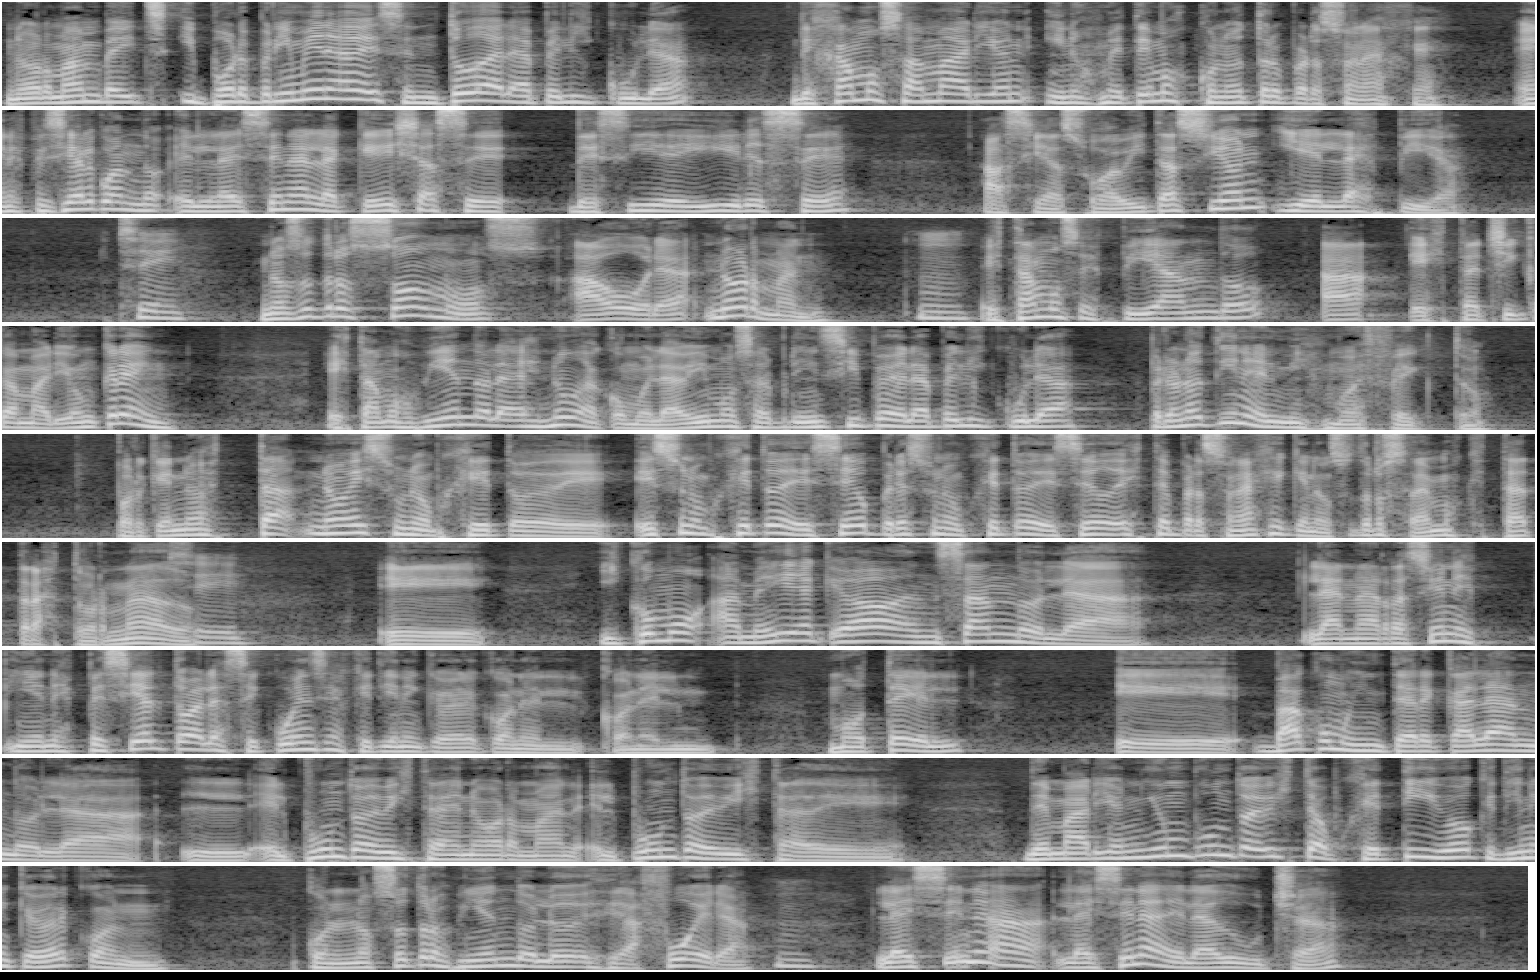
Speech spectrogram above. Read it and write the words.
Norman Bates, y por primera vez en toda la película dejamos a Marion y nos metemos con otro personaje. En especial cuando en la escena en la que ella se decide irse hacia su habitación y él la espía. Sí. Nosotros somos ahora Norman. Estamos espiando a esta chica Marion Crane. Estamos viéndola desnuda como la vimos al principio de la película, pero no tiene el mismo efecto. Porque no, está, no es un objeto de. Es un objeto de deseo, pero es un objeto de deseo de este personaje que nosotros sabemos que está trastornado. Sí. Eh, y cómo a medida que va avanzando la, la narración, y en especial todas las secuencias que tienen que ver con el, con el motel, eh, va como intercalando la- el, el punto de vista de Norman, el punto de vista de, de Marion y un punto de vista objetivo que tiene que ver con, con nosotros viéndolo desde afuera. La, escena, la escena de la ducha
